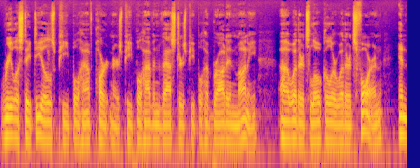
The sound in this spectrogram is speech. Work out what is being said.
real estate deals, people have partners, people have investors, people have brought in money, uh, whether it's local or whether it's foreign and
